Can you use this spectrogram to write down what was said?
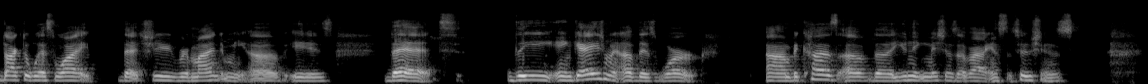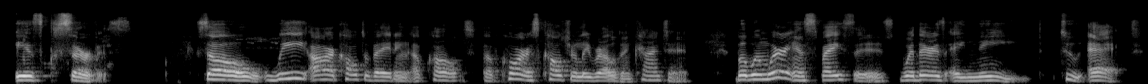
Dr. West White that she reminded me of is that the engagement of this work, um, because of the unique missions of our institutions, is service. So we are cultivating, of course, of course, culturally relevant content. But when we're in spaces where there is a need to act,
